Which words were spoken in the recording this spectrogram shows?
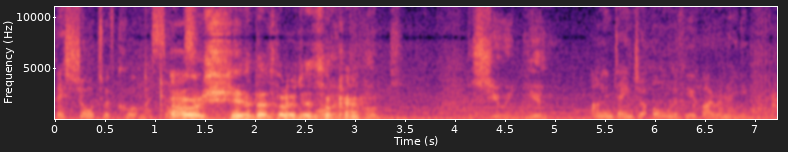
They're sure to have caught my scent. Oh shit, that's what it is. Wild Okay. hunt. Pursuing you. I'll endanger all of you by remaining here.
